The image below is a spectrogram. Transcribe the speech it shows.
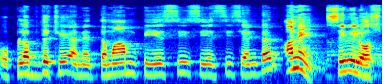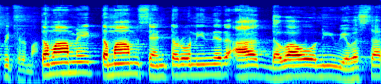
ઉપલબ્ધ છે અને તમામ પીએચસી, સીએચસી સેન્ટર અને સિવિલ હોસ્પિટલમાં તમામે તમામ સેન્ટરોની અંદર આ દવાઓની વ્યવસ્થા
